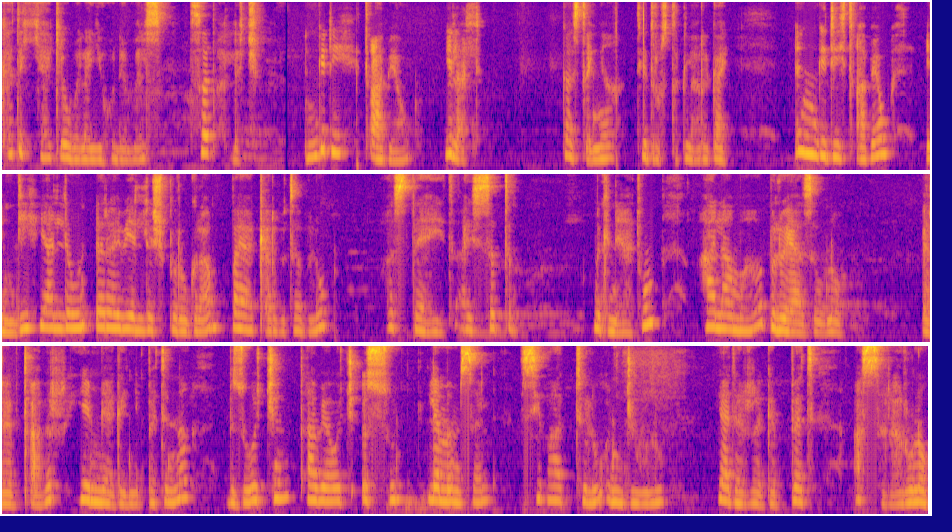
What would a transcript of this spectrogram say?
ከጥያቄው በላይ የሆነ መልስ ትሰጣለች። እንግዲህ ጣቢያው ይላል ጋዜጠኛ ቴዎድሮስ ተክለአረጋይ። እንግዲህ ጣቢያው እንዲህ ያለውን ረብ የለሽ ፕሮግራም ባያቀርብ ተብሎ አስተያየት አይሰጥም። ምክንያቱም ዓላማ ብሎ የያዘው ነው ረብጣ ብር የሚያገኝበትና ብዙዎችን ጣቢያዎች እሱን ለመምሰል ሲባትሉ እንዲውሉ ያደረገበት አሰራሩ ነው።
